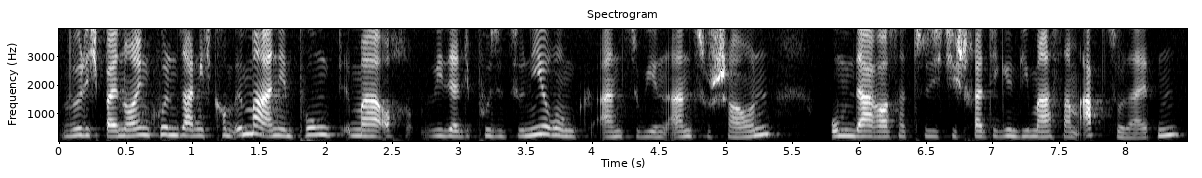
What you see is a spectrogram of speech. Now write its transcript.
würde ich bei neuen Kunden sagen, ich komme immer an den Punkt, immer auch wieder die Positionierung anzugehen, anzuschauen, um daraus natürlich die Strategie und die Maßnahmen abzuleiten.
